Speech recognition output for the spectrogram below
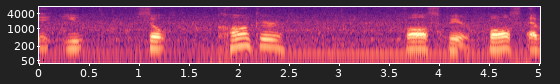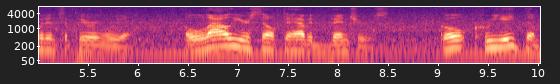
It, you, so conquer false fear, false evidence appearing real. Allow yourself to have adventures. Go create them.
